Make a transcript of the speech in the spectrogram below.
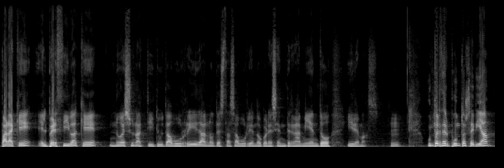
para que él perciba que no es una actitud aburrida, no te estás aburriendo con ese entrenamiento y demás. Un tercer punto sería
